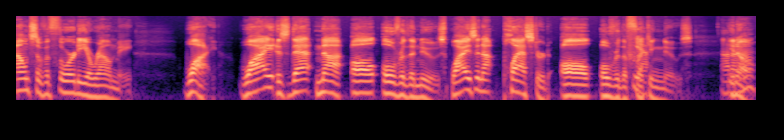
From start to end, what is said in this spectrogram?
ounce of authority around me why why is that not all over the news why is it not plastered all over the Yeah. freaking news I you know, know.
